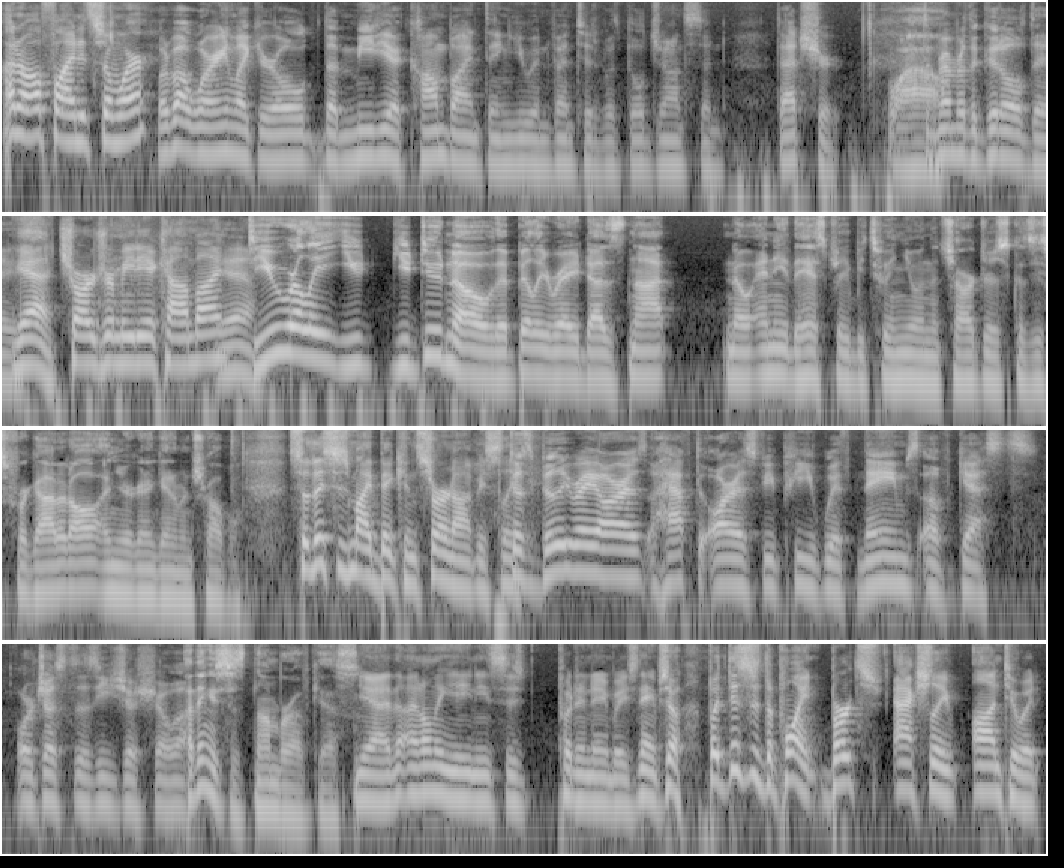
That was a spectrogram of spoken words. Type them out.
I don't know. I'll find it somewhere. What about wearing, like, your old, the media combine thing you invented with Bill Johnston? That shirt. Wow. Remember the good old days? Yeah, Charger Media Combine. Yeah. Do you really you you do know that Billy Ray does not know any of the history between you and the Chargers because he's forgot it all, and you're going to get him in trouble. So this is my big concern, obviously. Does Billy Ray RS have to RSVP with names of guests? Or just does he just show up? I think it's just number of guests. Yeah, I don't think he needs to put in anybody's name. So, but this is the point. Bert's actually onto it,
